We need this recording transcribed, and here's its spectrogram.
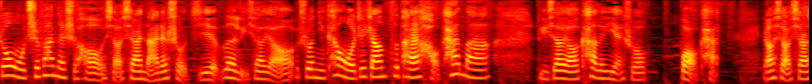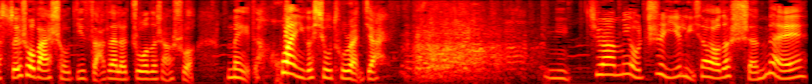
中午吃饭的时候，小仙儿拿着手机问李逍遥说：“你看我这张自拍好看吗？”李逍遥看了一眼说。不好看，然后小仙随手把手机砸在了桌子上，说：“妹的，换一个修图软件。”你居然没有质疑李逍遥的审美？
